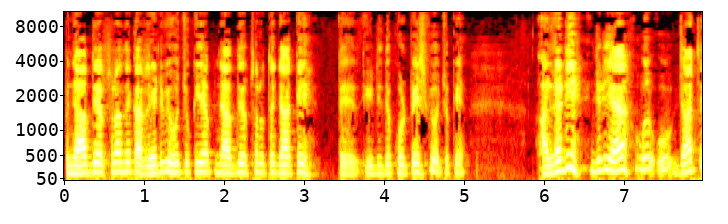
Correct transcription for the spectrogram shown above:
ਪੰਜਾਬ ਦੇ ਅਫਸਰਾਂ ਦੇ ਘਰ ਰੇਡ ਵੀ ਹੋ ਚੁੱਕੀ ਆ ਪੰਜਾਬ ਦੇ ਅਫਸਰ ਉੱਥੇ ਜਾ ਕੇ ਤੇ ਈਡੀ ਦੇ ਕੋਲ ਪੇਸ਼ ਵੀ ਹੋ ਚੁੱਕੇ ਆ ਆਲਰੇਡੀ ਜਿਹੜੀ ਆ ਉਹ ਉਹ ਜਾਂਚ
